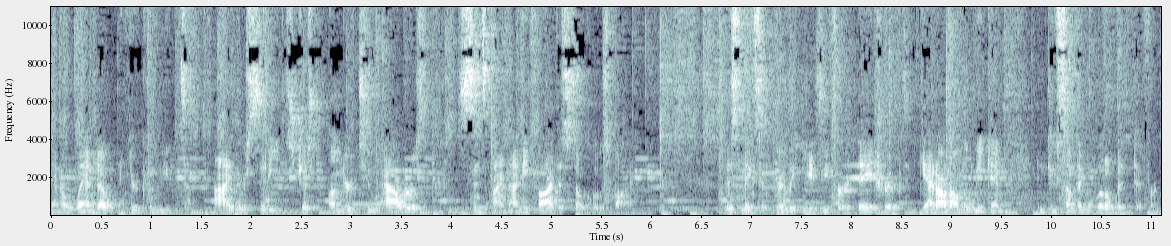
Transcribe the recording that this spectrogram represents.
and Orlando, and your commute to either city is just under two hours since I-95 is so close by. This makes it really easy for a day trip to get out on the weekend and do something a little bit different,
